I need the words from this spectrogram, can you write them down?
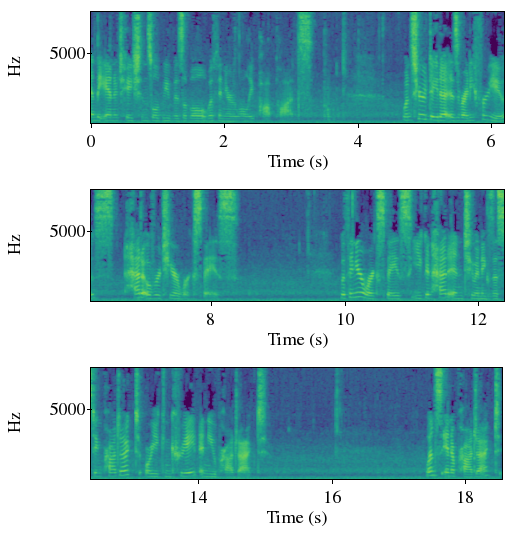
and the annotations will be visible within your lollipop plots. Once your data is ready for use, head over to your workspace. Within your workspace, you can head into an existing project or you can create a new project. Once in a project,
